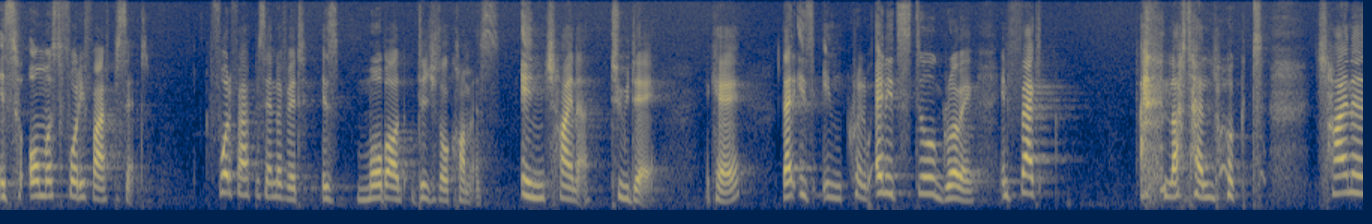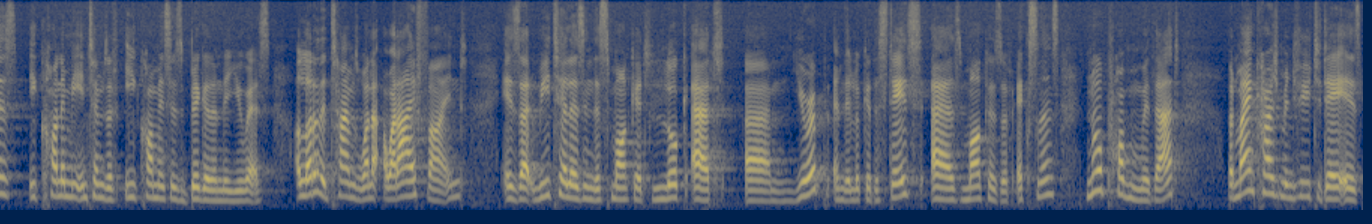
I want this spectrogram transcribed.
It's almost 45%. 45% of it is mobile digital commerce in China today. Okay? That is incredible. And it's still growing. In fact, last I looked, China's economy in terms of e commerce is bigger than the US. A lot of the times, what I, what I find is that retailers in this market look at um, Europe and they look at the States as markers of excellence. No problem with that. But my encouragement for you today is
